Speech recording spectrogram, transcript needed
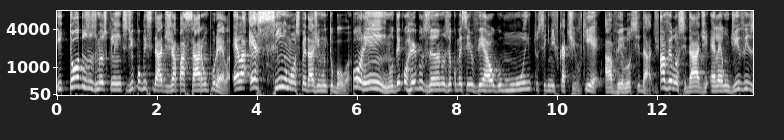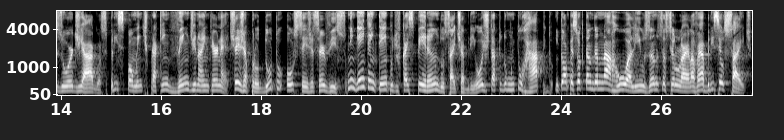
e todos os meus clientes de publicidade já passaram por ela. Ela é sim uma hospedagem muito boa. Porém, no decorrer dos anos eu comecei a ver algo muito significativo, que é a velocidade. A velocidade, ela é um divisor de águas, principalmente para quem vende na internet, seja produto ou seja serviço. Ninguém tem tempo de ficar esperando o site abrir. Hoje está tudo muito rápido. Então então a pessoa que está andando na rua ali usando o seu celular, ela vai abrir seu site.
